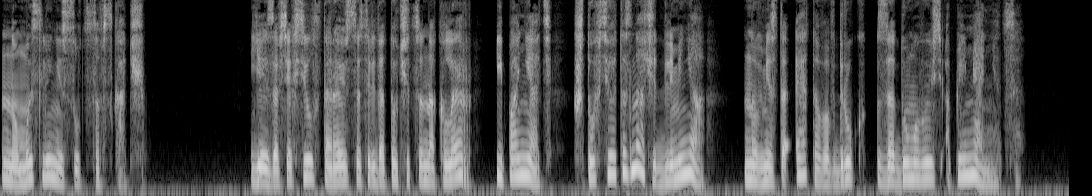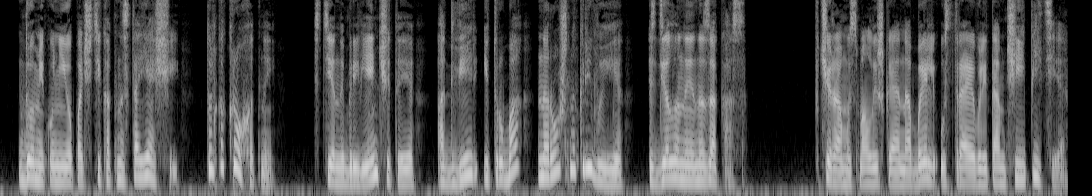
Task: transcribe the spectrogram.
но мысли несутся вскачь. Я изо всех сил стараюсь сосредоточиться на Клэр и понять, что все это значит для меня, но вместо этого вдруг задумываюсь о племяннице. Домик у нее почти как настоящий, только крохотный. Стены бревенчатые, а дверь и труба нарочно кривые, сделанные на заказ. Вчера мы с малышкой Аннабель устраивали там чаепитие,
